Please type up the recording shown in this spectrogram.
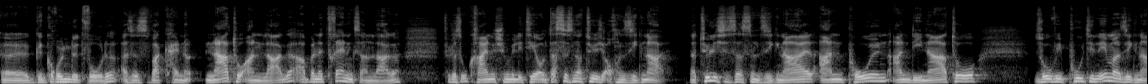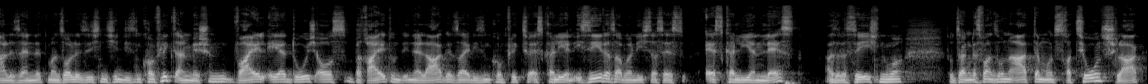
äh, gegründet wurde. Also es war keine NATO-Anlage, aber eine Trainingsanlage für das ukrainische Militär. Und das ist natürlich auch ein Signal. Natürlich ist das ein Signal an Polen, an die NATO, so wie Putin immer Signale sendet, man solle sich nicht in diesen Konflikt einmischen, weil er durchaus bereit und in der Lage sei, diesen Konflikt zu eskalieren. Ich sehe das aber nicht, dass er es eskalieren lässt. Also das sehe ich nur sozusagen, das war so eine Art Demonstrationsschlag.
